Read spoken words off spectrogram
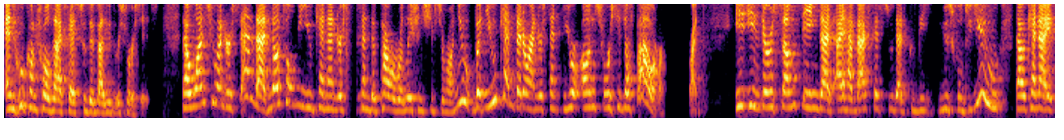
and who controls access to the valued resources? Now once you understand that not only you can understand the power relationships around you but you can better understand your own sources of power right is, there something that I have access to that could be useful to you? Now, can I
